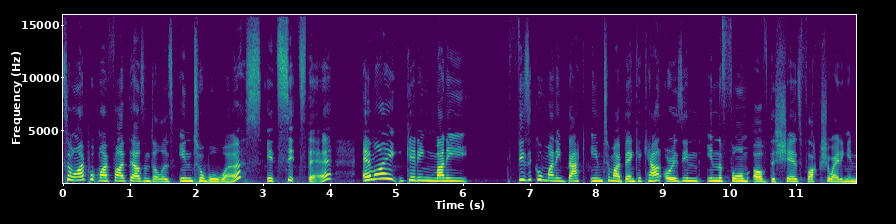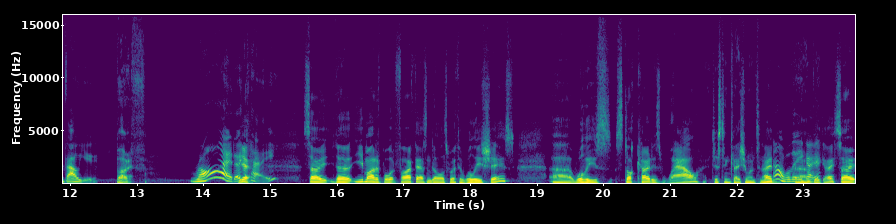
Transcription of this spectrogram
so I put my five thousand dollars into Woolworths. It sits there. Am I getting money, physical money, back into my bank account, or is in in the form of the shares fluctuating in value? Both. Right. Yeah. Okay. So the you might have bought five thousand dollars worth of Woolies shares. Uh, Woolies stock code is WOW, just in case you wanted to know. Oh, well, there you go. There you go. So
